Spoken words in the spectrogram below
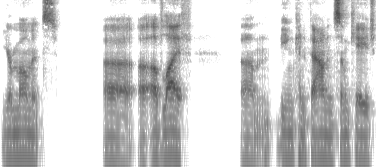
your moments uh, of life um, being confounded in some cage.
